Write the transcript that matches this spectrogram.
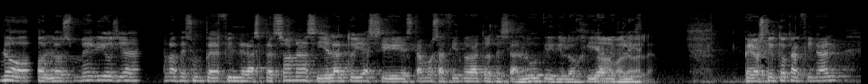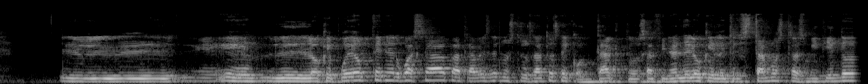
No, los medios ya haces un perfil de las personas y el alto ya si estamos haciendo datos de salud, de ideología. Ah, de Pero es cierto que al final lo que puede obtener WhatsApp a través de nuestros datos de contactos, al final de lo que le estamos transmitiendo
